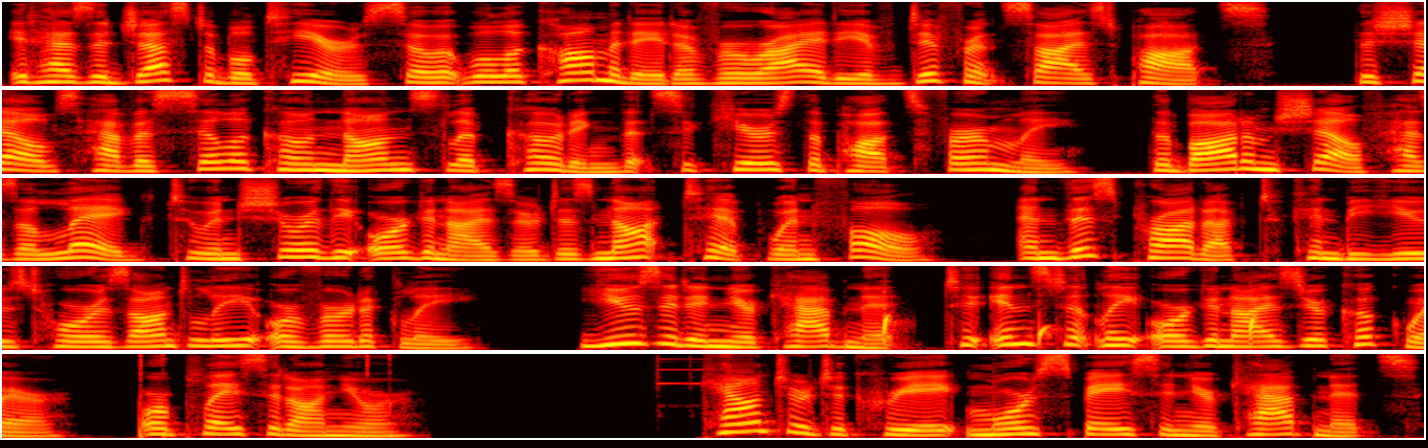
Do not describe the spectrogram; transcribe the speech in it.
it has adjustable tiers so it will accommodate a variety of different sized pots. The shelves have a silicone non-slip coating that secures the pots firmly. The bottom shelf has a leg to ensure the organizer does not tip when full, and this product can be used horizontally or vertically. Use it in your cabinet to instantly organize your cookware, or place it on your counter to create more space in your cabinets.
